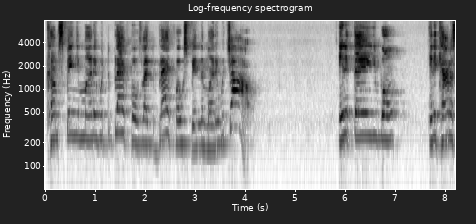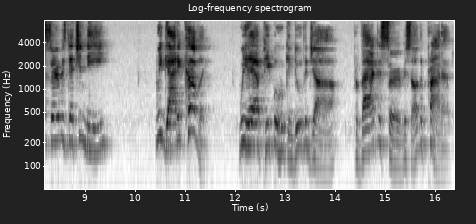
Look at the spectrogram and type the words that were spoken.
Come spend your money with the black folks like the black folks spend the money with y'all. Anything you want, any kind of service that you need, we got it covered. We have people who can do the job, provide the service or the product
